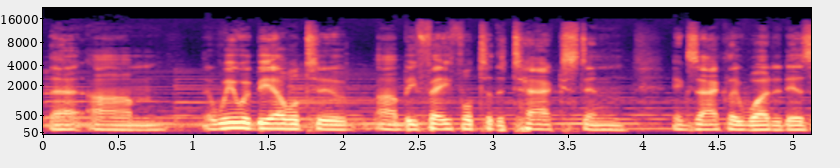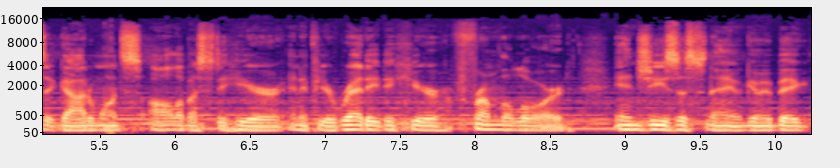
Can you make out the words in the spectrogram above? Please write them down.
that, um, that we would be able to uh, be faithful to the text and exactly what it is that God wants all of us to hear. And if you're ready to hear from the Lord, in Jesus' name, give me a big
